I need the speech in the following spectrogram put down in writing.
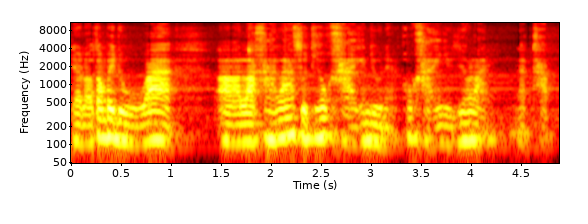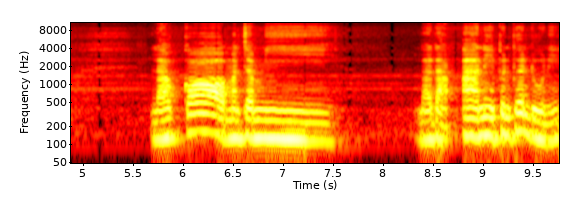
เดี๋ยวเราต้องไปดูว่าราคาล่าสุดที่เขาขายกันอยู่เนี่ยเขาขายกันอยู่ที่เท่าไหร่นะครับ แล้วก็มันจะมีระดับอ่านี่เพื่อนๆดูนี้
